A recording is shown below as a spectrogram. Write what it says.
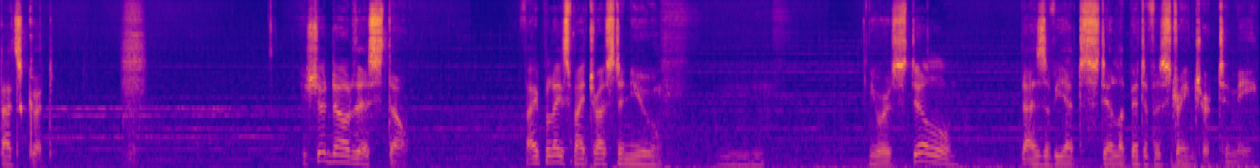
That's good. You should know this, though. If I place my trust in you, mm, you are still, as of yet, still a bit of a stranger to me.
